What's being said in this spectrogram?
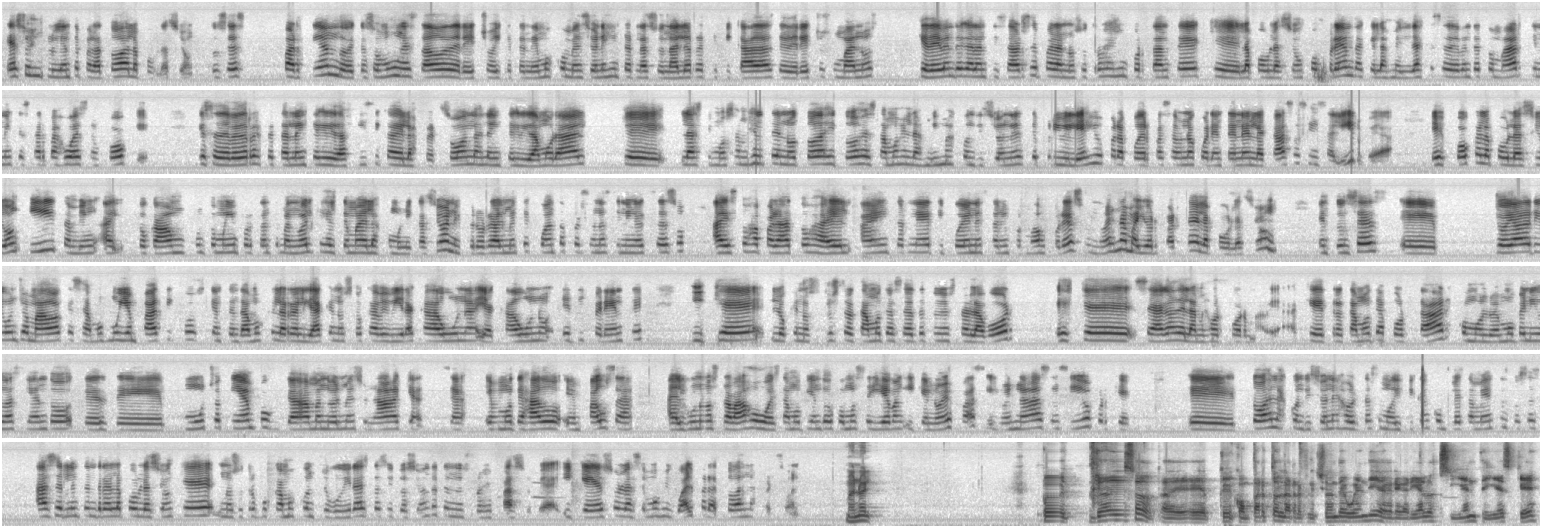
eso es incluyente para toda la población. Entonces, partiendo de que somos un Estado de Derecho y que tenemos convenciones internacionales ratificadas de derechos humanos, que deben de garantizarse, para nosotros es importante que la población comprenda que las medidas que se deben de tomar tienen que estar bajo ese enfoque, que se debe de respetar la integridad física de las personas, la integridad moral, que lastimosamente no todas y todos estamos en las mismas condiciones de privilegio para poder pasar una cuarentena en la casa sin salir, vea es poca la población y también hay, tocaba un punto muy importante, Manuel, que es el tema de las comunicaciones, pero realmente cuántas personas tienen acceso a estos aparatos, a, él, a Internet y pueden estar informados por eso. No es la mayor parte de la población. Entonces, eh, yo ya daría un llamado a que seamos muy empáticos, que entendamos que la realidad que nos toca vivir a cada una y a cada uno es diferente y que lo que nosotros tratamos de hacer desde nuestra labor es que se haga de la mejor forma, que tratamos de aportar como lo hemos venido haciendo desde mucho tiempo. Ya Manuel mencionaba que hemos dejado en pausa algunos trabajos o estamos viendo cómo se llevan y que no es fácil, no es nada sencillo porque eh, todas las condiciones ahorita se modifican completamente, entonces hacerle entender a la población que nosotros buscamos contribuir a esta situación desde nuestros espacios y que eso lo hacemos igual para todas las personas. Manuel, pues yo eso, eh, eh, que comparto la reflexión de Wendy, agregaría lo siguiente, y es que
